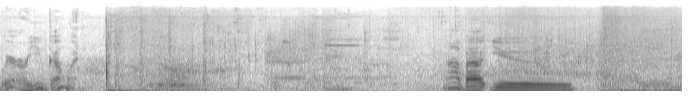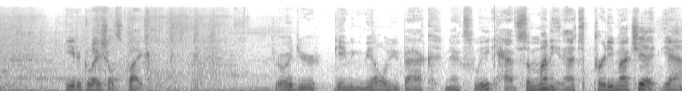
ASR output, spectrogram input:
Where are you going? How about you eat a glacial spike? Enjoyed your gaming meal. We'll be back next week. Have some money. That's pretty much it. Yeah.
